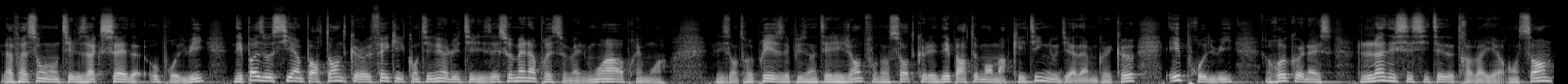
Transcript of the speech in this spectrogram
La façon dont ils accèdent au produit n'est pas aussi importante que le fait qu'ils continuent à l'utiliser semaine après semaine, mois après mois. Les entreprises les plus intelligentes font en sorte que les départements marketing, nous dit Adam Greco, et produits reconnaissent la nécessité de travailler ensemble,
